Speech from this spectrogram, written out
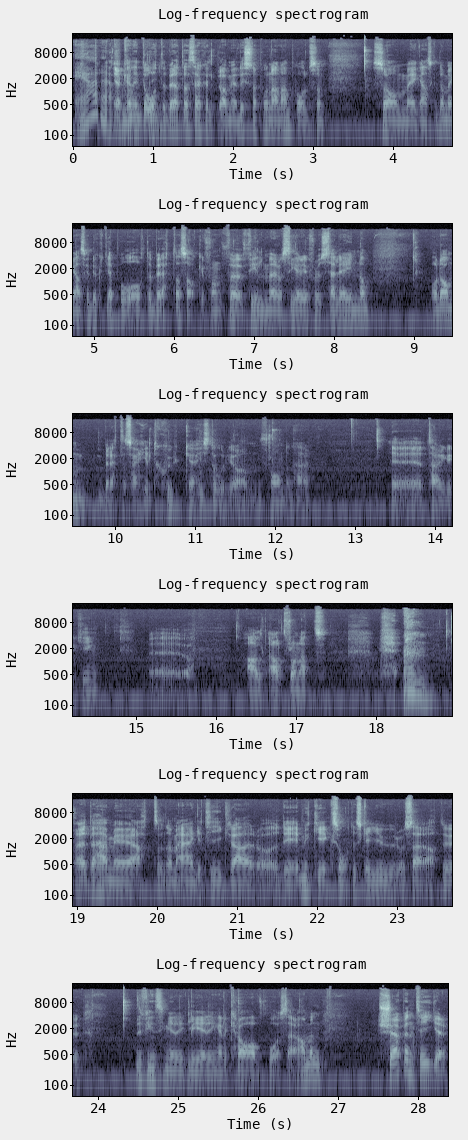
är det Jag kan inte någonting? återberätta särskilt bra, men jag lyssnar på en annan podd som som är ganska, de är ganska duktiga på att återberätta saker från för, filmer och serier för att sälja in dem. Och de berättar så här helt sjuka historier om, från den här eh, Tiger King. Eh, allt, allt från att det här med att de äger tigrar och det är mycket exotiska djur och så här att du, det finns ingen reglering eller krav på så här. Ja, men köp en tiger,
